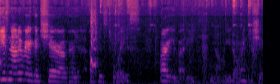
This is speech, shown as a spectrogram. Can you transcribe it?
He's not a very good share of her of his toys. Are you, buddy? No, you don't like to share.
